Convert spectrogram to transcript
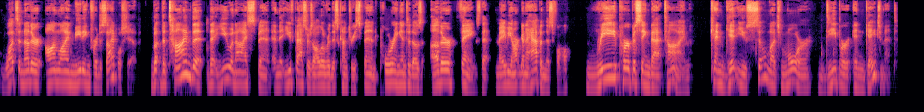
what's another online meeting for discipleship? But the time that that you and I spent and that youth pastors all over this country spend pouring into those other things that maybe aren't going to happen this fall repurposing that time can get you so much more deeper engagement.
